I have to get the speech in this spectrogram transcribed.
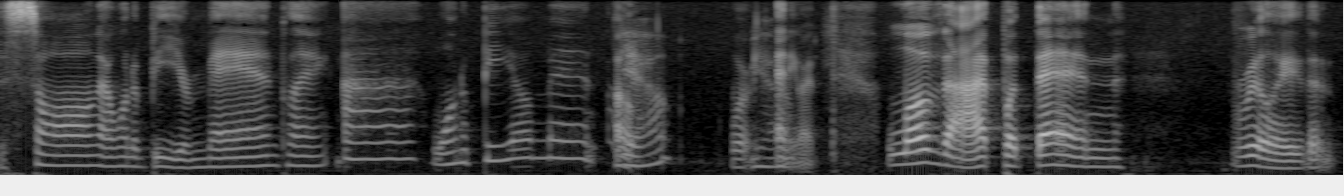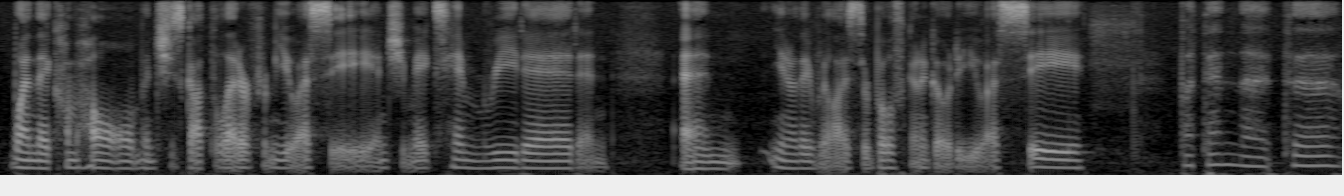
the song "I Want to Be Your Man" playing. I want to be your man. Oh, Yeah. or- Yeah. Anyway, love that. But then, really, the when they come home and she's got the letter from USC and she makes him read it, and and you know they realize they're both going to go to USC. But then the the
